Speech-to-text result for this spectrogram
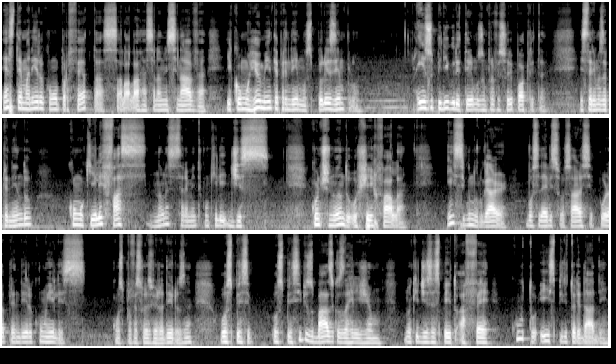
Esta é a maneira como o profeta wasallam ensinava e como realmente aprendemos pelo exemplo. Eis o perigo de termos um professor hipócrita. Estaremos aprendendo com o que ele faz, não necessariamente com o que ele diz. Continuando, o Sheikh fala: em segundo lugar, você deve esforçar-se por aprender com eles, com os professores verdadeiros, né? os, princípios, os princípios básicos da religião no que diz respeito à fé, culto e espiritualidade.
